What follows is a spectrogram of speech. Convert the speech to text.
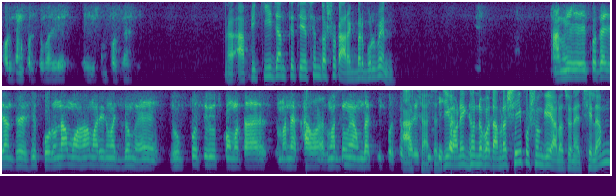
অর্জন করতে পারি এই সম্পর্কে আর কি? আপনি কি জানতে চেয়েছেন দর্শক? আরেকবার বলবেন? আমি এই কথাই জানতে চাইছি করোনা মহামারীর মাধ্যমে রোগ প্রতিরোধ ক্ষমতা মানে খাওয়ার মাধ্যমে আমরা কি করতে পারি আচ্ছা আচ্ছা। জি অনেক ধন্যবাদ। আমরা সেই প্রসঙ্গে আলোচনায় ছিলাম।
